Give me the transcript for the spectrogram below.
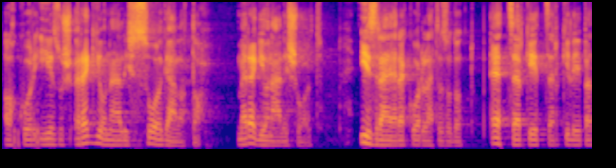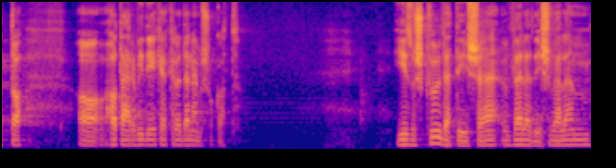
akkor Jézus regionális szolgálata, mert regionális volt, Izraelre korlátozódott. Egyszer-kétszer kilépett a, a határvidékekre, de nem sokat. Jézus küldetése veled és velem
